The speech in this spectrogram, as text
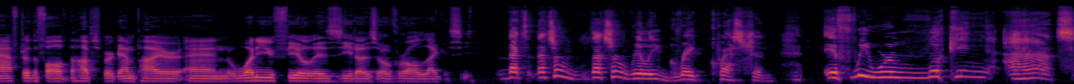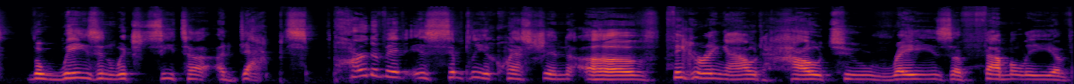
after the fall of the Habsburg Empire, and what do you feel is Zita's overall legacy? That's that's a that's a really great question. If we were looking at the ways in which Zita adapts. Part of it is simply a question of figuring out how to raise a family of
